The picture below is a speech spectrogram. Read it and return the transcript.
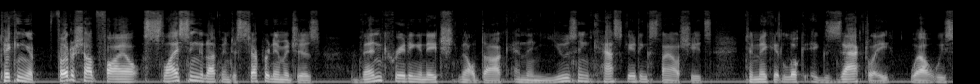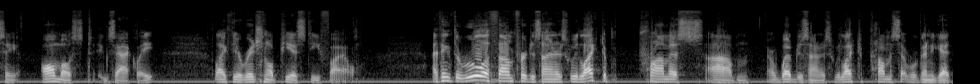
taking a Photoshop file, slicing it up into separate images, then creating an HTML doc, and then using cascading style sheets to make it look exactly, well, we say almost exactly, like the original PSD file. I think the rule of thumb for designers, we like to promise, um, or web designers, we like to promise that we're going to get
